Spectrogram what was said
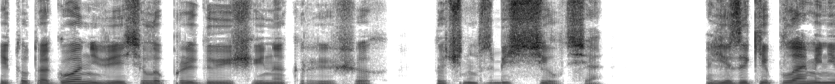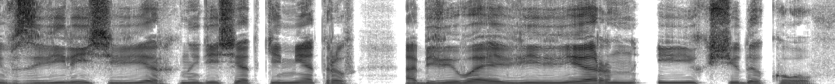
И тут огонь, весело прыгающий на крышах, точно взбесился. Языки пламени взвелись вверх на десятки метров, обвивая виверн и их седаков.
